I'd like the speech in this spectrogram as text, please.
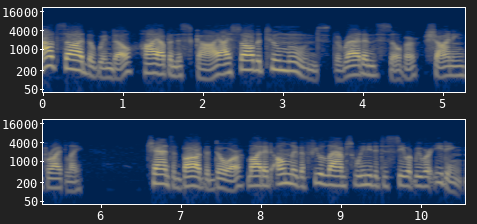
Outside the window, high up in the sky, I saw the two moons, the red and the silver, shining brightly. Chance had barred the door, lighted only the few lamps we needed to see what we were eating.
